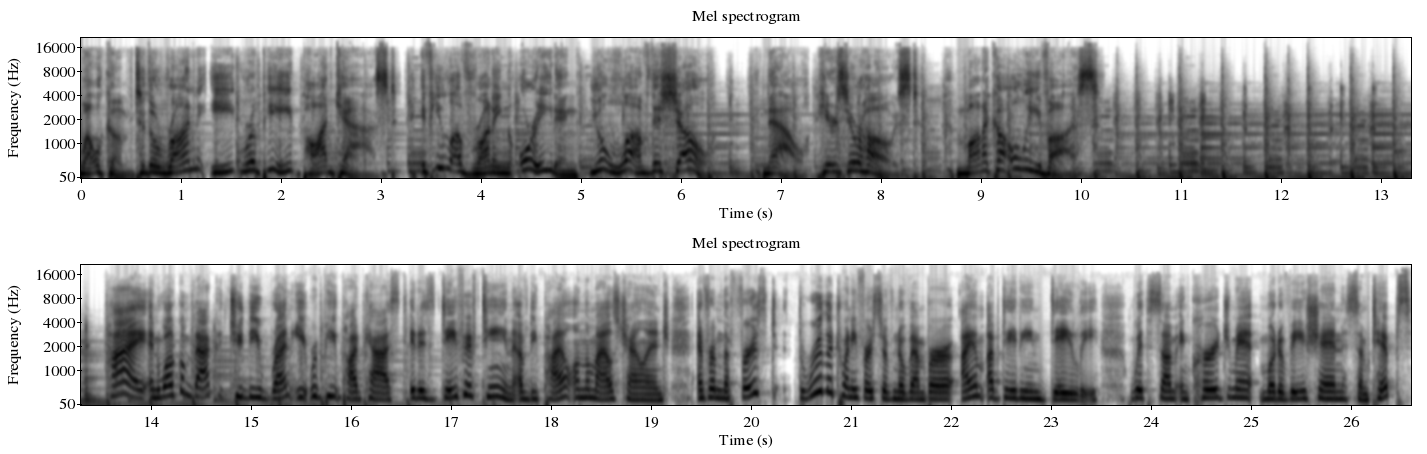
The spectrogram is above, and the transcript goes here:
Welcome to the Run, Eat, Repeat podcast. If you love running or eating, you'll love this show. Now, here's your host, Monica Olivas. Hi, and welcome back to the Run, Eat, Repeat podcast. It is day 15 of the Pile on the Miles challenge. And from the 1st through the 21st of November, I am updating daily with some encouragement, motivation, some tips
